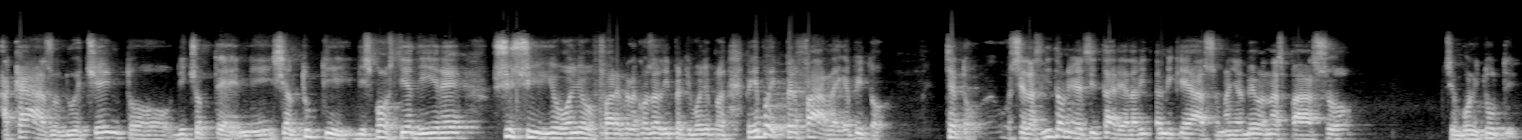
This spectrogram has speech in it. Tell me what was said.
a caso 218 anni siamo tutti disposti a dire sì sì io voglio fare quella cosa lì perché voglio perché poi per farla hai capito? Certo se la vita universitaria la vita mica asso mangiare beve andare a spasso siamo buoni tutti.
